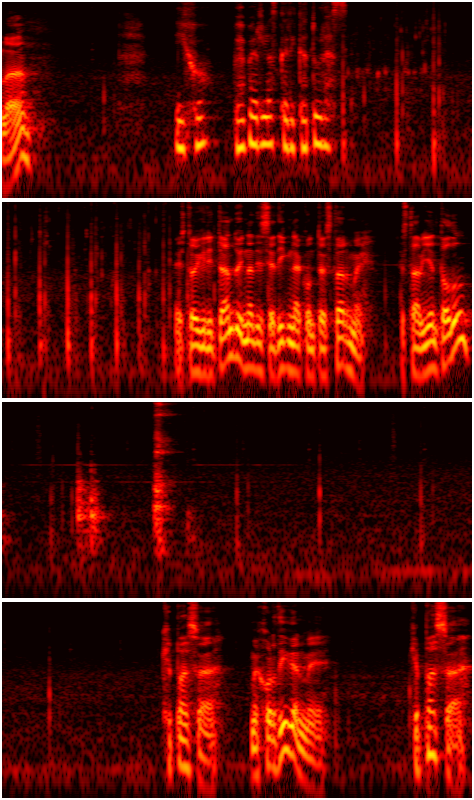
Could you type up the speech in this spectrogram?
Hola. Hijo, ve a ver las caricaturas. Estoy gritando y nadie se digna contestarme. ¿Está bien todo? ¿Qué pasa? Mejor díganme. ¿Qué pasa?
